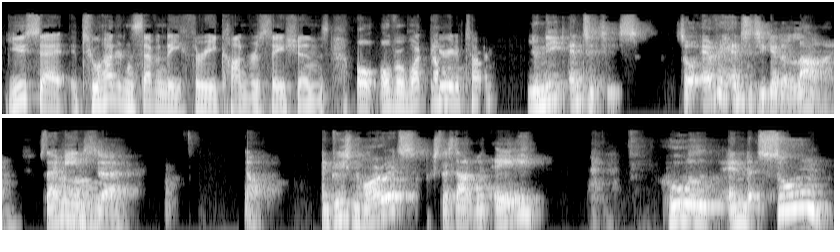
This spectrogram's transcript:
you said 273 conversations. Oh, over what period of time? Unique entities. So every entity get a line. So that means, oh. uh, know, Andreessen Horowitz, because they start with A, who will end soon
